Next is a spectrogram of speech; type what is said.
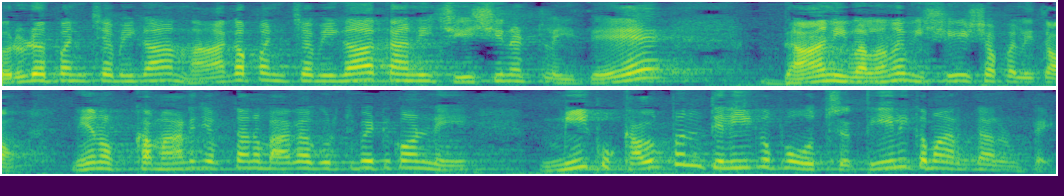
గరుడ పంచమిగా నాగపంచమిగా కానీ చేసినట్లయితే దాని వలన విశేష ఫలితం. నేను ఒక్క మాట చెప్తాను బాగా గుర్తుపెట్టుకోండి. మీకు కల్పన తెలియకపోవచ్చు తేలిక మార్గాలు ఉంటాయి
